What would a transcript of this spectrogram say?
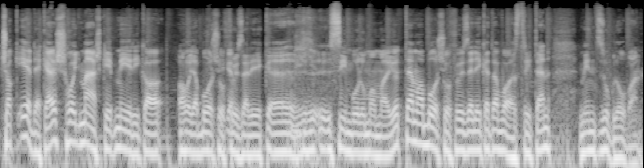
Csak érdekes, hogy másképp mérik, a, ahogy a borsófőzelék szimbólumommal jöttem, a borsófőzeléket a Wall Street-en, mint zuglóban.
